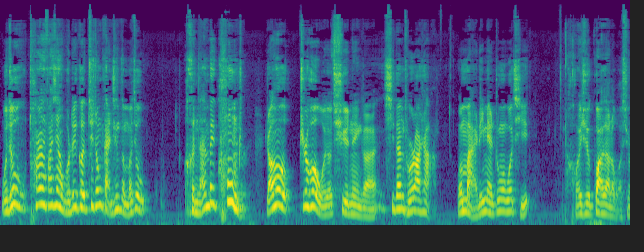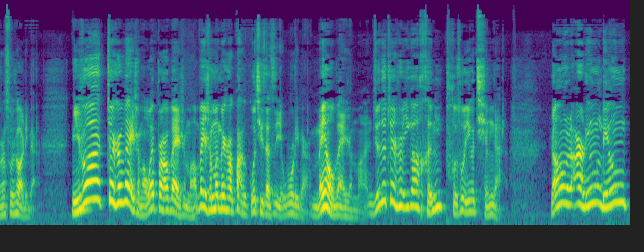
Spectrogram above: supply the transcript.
我就突然发现我这个这种感情怎么就很难被控制。然后之后我就去那个西单图书大厦，我买了一面中国国旗，回去挂在了我学生宿舍里边。你说这是为什么？我也不知道为什么。为什么没事挂个国旗在自己屋里边？没有为什么？你觉得这是一个很朴素一个情感。然后，二零零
